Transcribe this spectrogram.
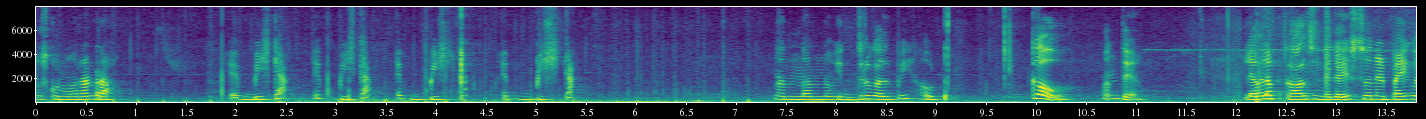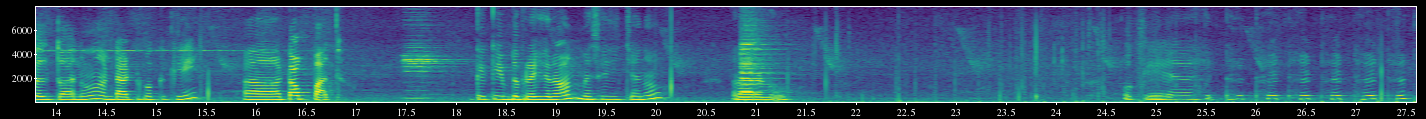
చూసుకుందాం. రండ్రా. ఏ బిష్కా ఏ బిష్కా ఏ బిష్కా. ఏ బిష్కా నన్ను నన్ను ఇద్దరు కలిపి అవుట్ గో అంతే లెవెల్ అప్ కావాల్సిందే గైస్ సో నేను పైకి వెళ్తాను అంటే అటుపక్కకి top path okay keep the pressure on message ఇచ్చాను రారా నువ్వు okay hit hit hit hit hit hit hit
